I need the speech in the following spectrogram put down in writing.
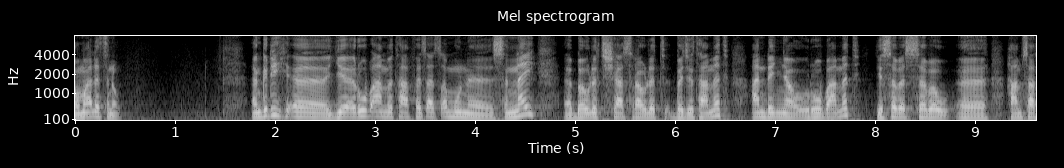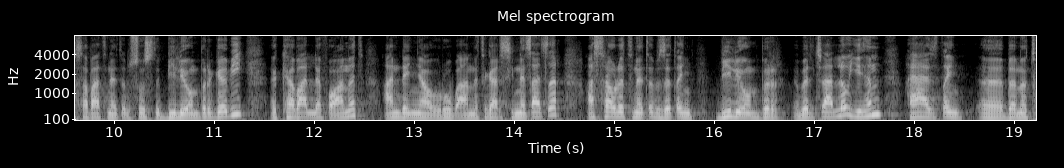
ነው ማለት ነው። እንግዲህ የሩብ ዓመት አፈጻጸሙን ስናይ በ2012 በጀት ዓመት አንደኛው ሩብ ዓመት የሰበሰበው 57.3 ቢሊዮን ብር ገቢ ከባለፈው ዓመት አንደኛው ሩብ ዓመት ጋር ሲነጻጸር 12.9 ቢሊዮን ብር ብልጫ አለው። ይህም 29 በመቶ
